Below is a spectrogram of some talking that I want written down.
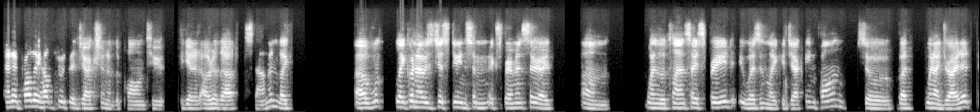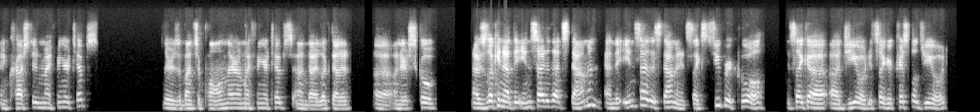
and it probably helps with ejection of the pollen too to get it out of that stamen. Like, uh, w- like when I was just doing some experiments there, I um one of the plants I sprayed, it wasn't like ejecting pollen. So, but when I dried it and crushed it in my fingertips, there's a bunch of pollen there on my fingertips, and I looked at it uh, under a scope. I was looking at the inside of that stamen, and the inside of the stamen, it's like super cool. It's like a, a geode. It's like a crystal geode,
